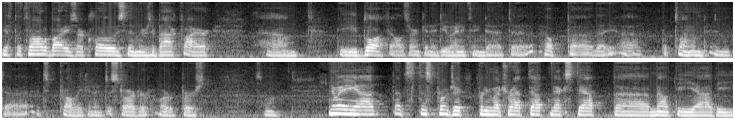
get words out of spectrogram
if the throttle bodies are closed, then there's a backfire. Um, the blow-off valves aren't going to do anything to, to help uh, the uh, the plenum, and uh, it's probably going to distort or, or burst. So anyway, uh, that's this project pretty much wrapped up. Next step, uh, mount the the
